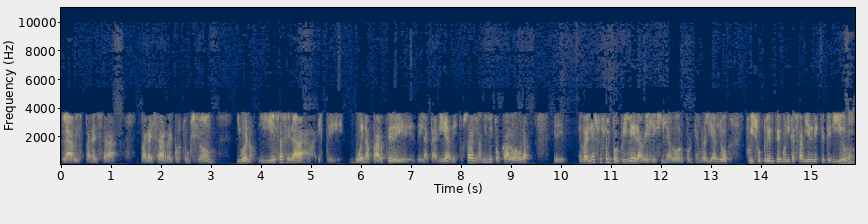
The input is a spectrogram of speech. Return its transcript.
claves para esa para esa reconstrucción. Y bueno y esa será este buena parte de, la tarea de estos años. A mí me ha tocado ahora eh, en realidad yo soy por primera vez legislador porque en realidad yo fui suplente de Mónica Xavier en este periodo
